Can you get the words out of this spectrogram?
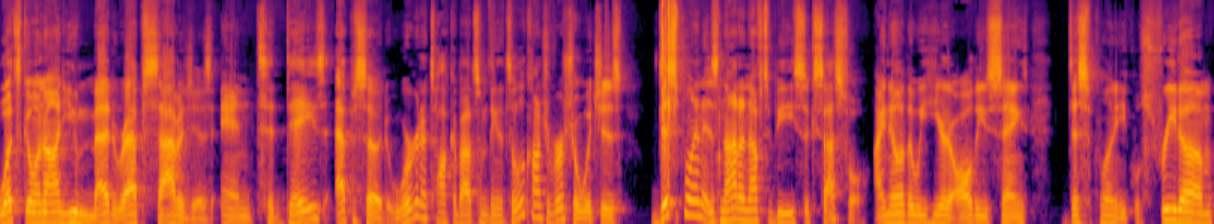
What's going on, you med rep savages? And today's episode, we're going to talk about something that's a little controversial, which is discipline is not enough to be successful. I know that we hear all these sayings discipline equals freedom.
